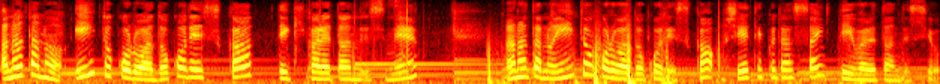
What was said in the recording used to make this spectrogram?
あなたのいいところはどこですか？って聞かれたんですね。あなたのいいところはどこですか？教えてくださいって言われたんですよ。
